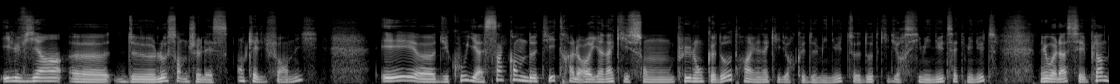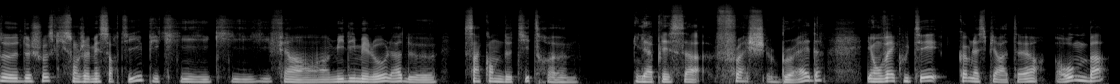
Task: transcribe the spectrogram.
Il vient euh, de Los Angeles, en Californie. Et euh, du coup, il y a 52 titres. Alors, il y en a qui sont plus longs que d'autres. hein. Il y en a qui durent que 2 minutes, d'autres qui durent 6 minutes, 7 minutes. Mais voilà, c'est plein de, choses qui sont jamais sorties. Et puis qui, qui fait un, un milli-mélo là, de 52 titres. euh, il a appelé ça Fresh Bread. Et on va écouter, comme l'aspirateur, Roomba.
